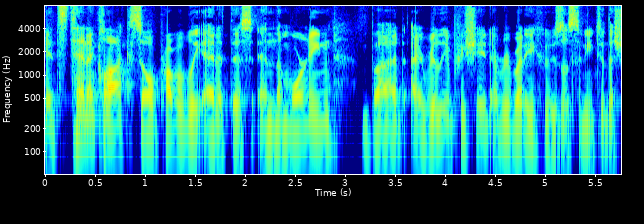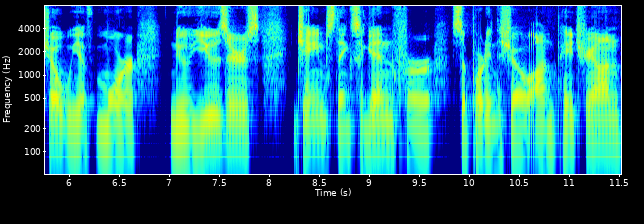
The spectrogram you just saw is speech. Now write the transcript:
It's 10 o'clock, so I'll probably edit this in the morning, but I really appreciate everybody who's listening to the show. We have more new users. James, thanks again for supporting the show on Patreon.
